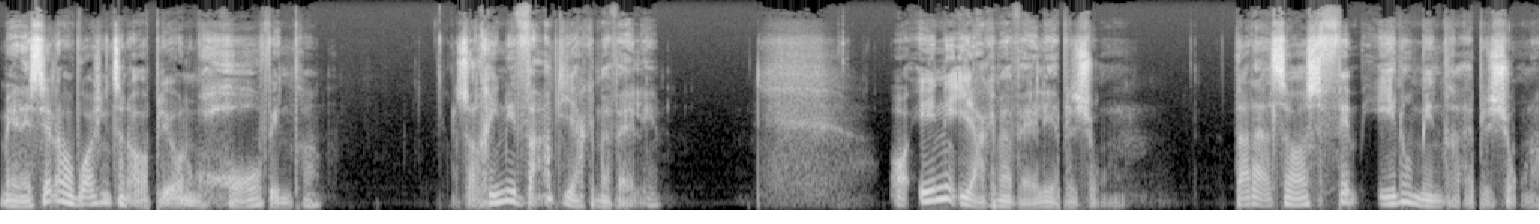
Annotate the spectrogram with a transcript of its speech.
Men selvom Washington oplever nogle hårde vintre, så er det rimelig varmt i Yakima Valley. Og inde i Yakima Valley-appellationen, der er der altså også fem endnu mindre appellationer.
